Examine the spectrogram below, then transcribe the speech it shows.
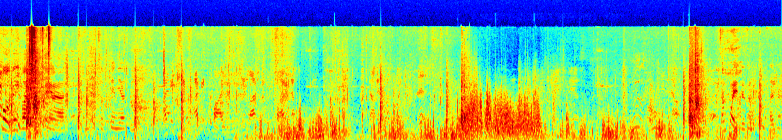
That's cool with me, but I'm saying, uh, it's a pain in the ass for me. I think six. I think five. Did last was five. And that was now it looks like this. At some point, it doesn't become a pleasure.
